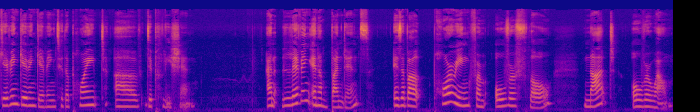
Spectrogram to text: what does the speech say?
giving, giving, giving to the point of depletion. And living in abundance is about pouring from overflow, not overwhelm.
